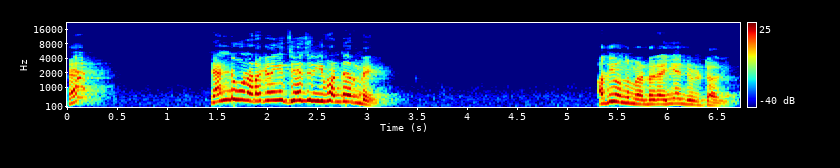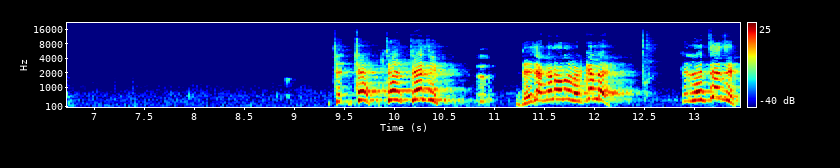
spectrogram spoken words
ഏ? രണ്ട് കൂടെ അടക്കണമെങ്കിൽ ചേച്ചി ഈ ഫണ്ട് തരണ്ടേ? അധികം ഒന്നും വേണ്ട ഒരു അയ്യായിരം രൂപ ഇട്ടാൽ മതി. ചേച്ചി ചേച്ചി അങ്ങനെ ഒന്ന് വെക്കല്ലേ? ചേ- ലേ, ചേച്ചി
